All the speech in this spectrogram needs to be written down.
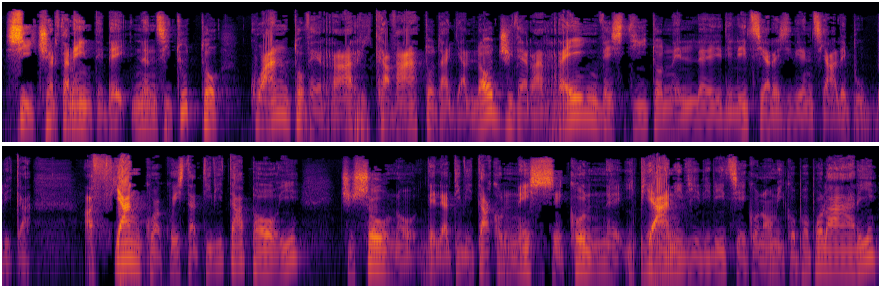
Sì, certamente. Beh, innanzitutto quanto verrà ricavato dagli alloggi verrà reinvestito nell'edilizia residenziale pubblica. A fianco a questa attività poi ci sono delle attività connesse con i piani di edilizia economico popolari,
